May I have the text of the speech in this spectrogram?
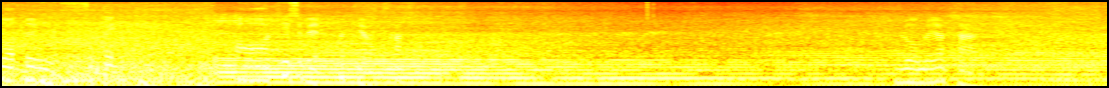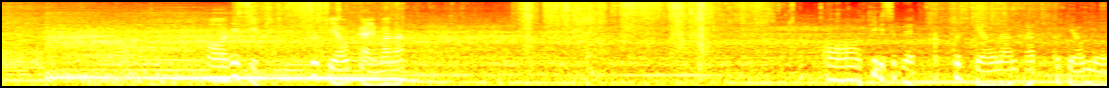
ตัวตึงสเต็ก ออที่11ก๋วยเตี๋ยวครับ รวมระยะทางออที่10ก๋วยเตี๋ยวไก่มาละออที่11ก๋วยเตี๋ยวร้านพัดก๋วยเตี๋ยวหมู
